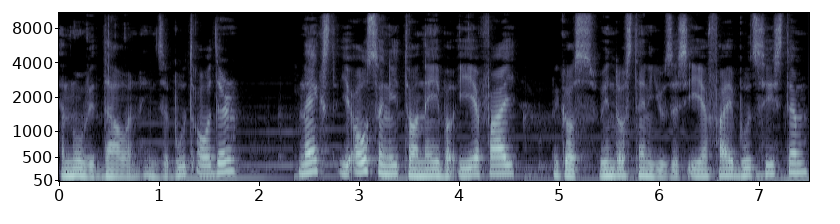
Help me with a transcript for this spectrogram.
and move it down in the boot order. Next you also need to enable EFI because Windows 10 uses EFI boot system,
